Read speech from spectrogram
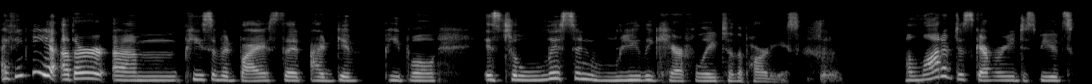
I think the other um, piece of advice that I'd give people is to listen really carefully to the parties. A lot of discovery disputes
